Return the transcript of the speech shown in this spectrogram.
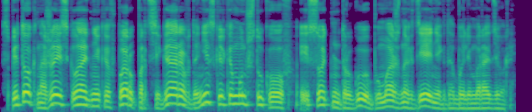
Спиток ножей-складников, пару портсигаров, да несколько мундштуков и сотню-другую бумажных денег добыли мародеры.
